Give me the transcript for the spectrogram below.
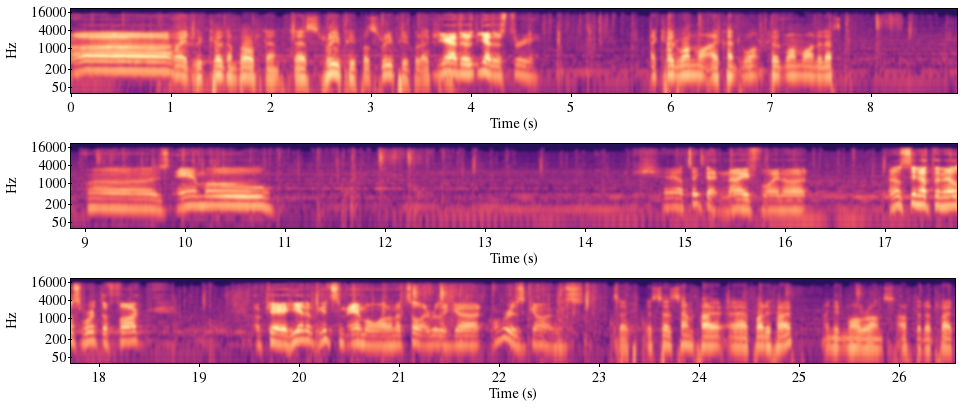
Uh. Wait, we killed them both then. There's three people, three people actually. Yeah, there's yeah, there's three. I killed one more. I killed one, killed one more on the left. Uh, there's ammo. Okay, I'll take that knife. Why not? I don't see nothing else worth the fuck. Okay, he had to hit some ammo on him. That's all I really got. What were his guns? So It says 75, uh, 45. I need more rounds after that fight.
